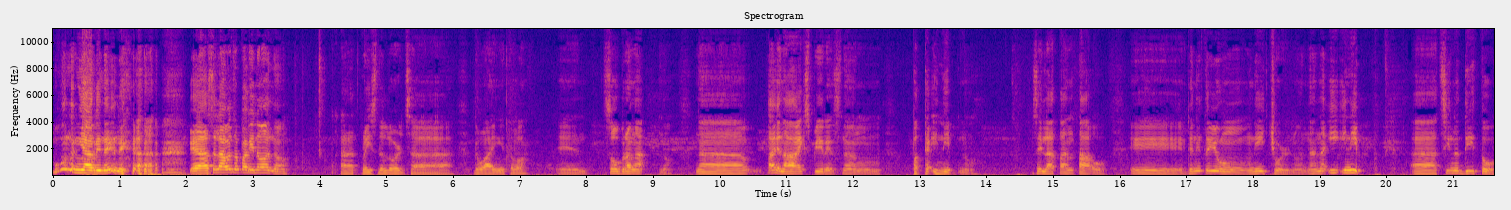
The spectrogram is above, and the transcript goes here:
Mukhang nangyari na yun eh. Kaya salamat sa Panginoon, no? At praise the Lord sa gawain ito. And sobra nga, no? Na tayo nakaka-experience ng pagkainip, no? Kasi lahat ng tao, eh, ganito yung nature, no? Na naiinip. At sino dito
